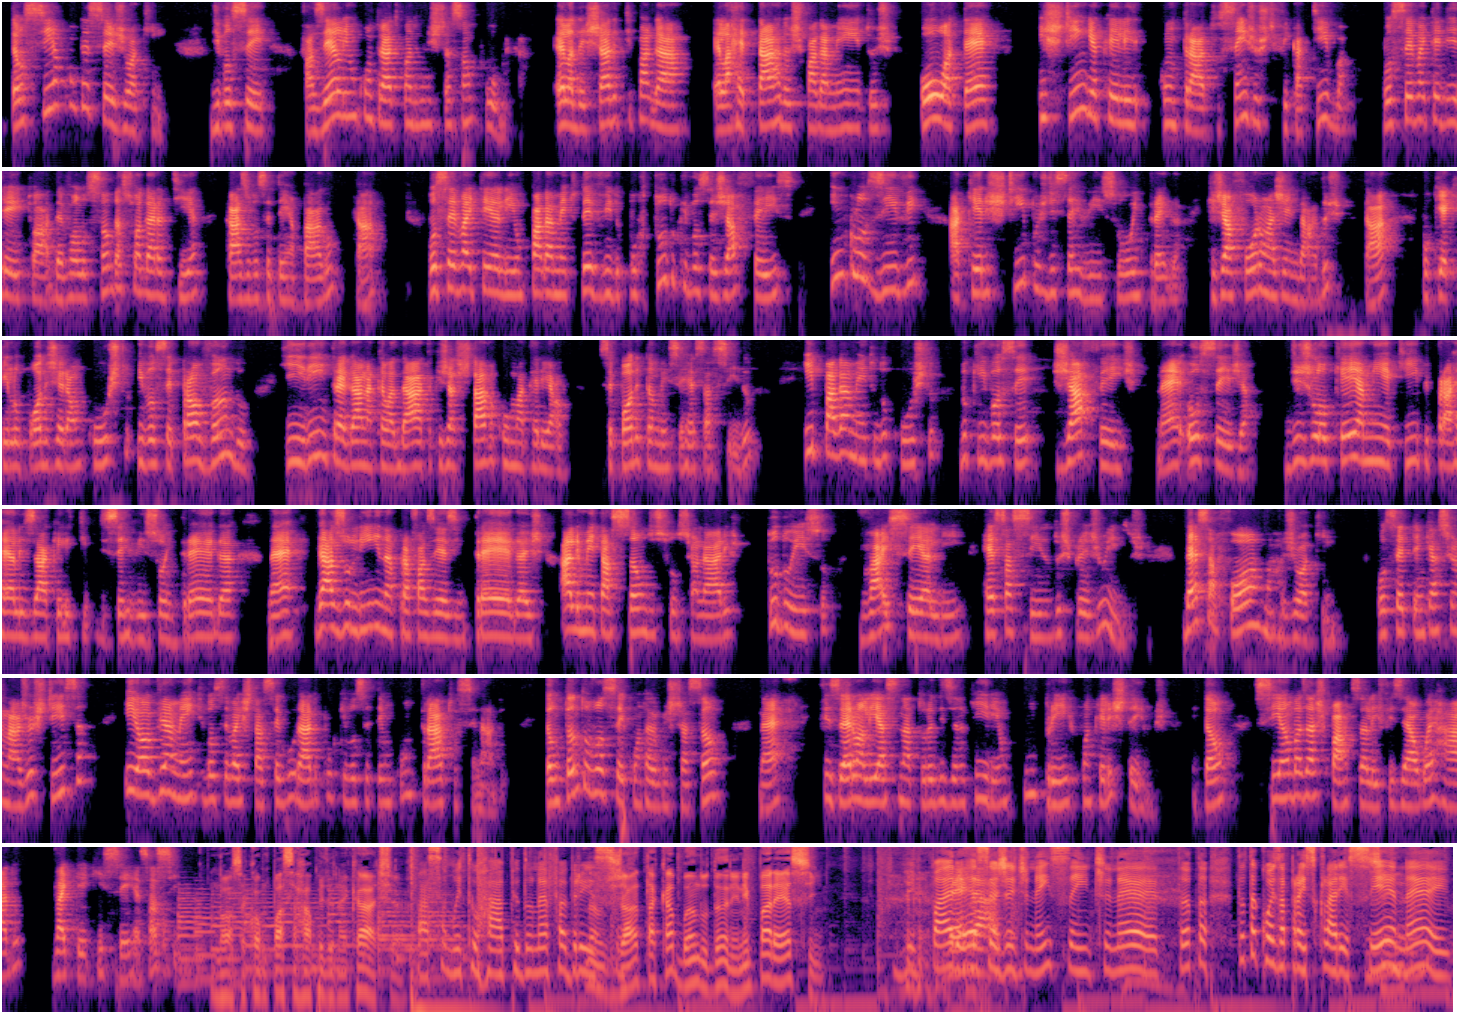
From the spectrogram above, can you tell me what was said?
Então, se acontecer, Joaquim, de você fazer ali um contrato com a administração pública, ela deixar de te pagar, ela retarda os pagamentos ou até extingue aquele contrato sem justificativa, você vai ter direito à devolução da sua garantia, caso você tenha pago, tá? Você vai ter ali um pagamento devido por tudo que você já fez, inclusive aqueles tipos de serviço ou entrega que já foram agendados, tá? Porque aquilo pode gerar um custo e você provando que iria entregar naquela data, que já estava com o material, você pode também ser ressarcido. E pagamento do custo do que você já fez, né? Ou seja, desloquei a minha equipe para realizar aquele tipo de serviço ou entrega, né? Gasolina para fazer as entregas, alimentação dos funcionários, tudo isso vai ser ali ressarcido dos prejuízos. Dessa forma, Joaquim, você tem que acionar a justiça e, obviamente, você vai estar assegurado porque você tem um contrato assinado. Então, tanto você quanto a administração, né, fizeram ali a assinatura dizendo que iriam cumprir com aqueles termos. Então, se ambas as partes ali fizer algo errado, vai ter que ser ressarcido. Nossa, como passa rápido, né, Kátia? Passa muito rápido, né, Fabrício? Não, já tá acabando, Dani, nem parece. Nem parece, Verdade. a gente nem sente, né? Tanta, tanta coisa para esclarecer, Sim, né?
